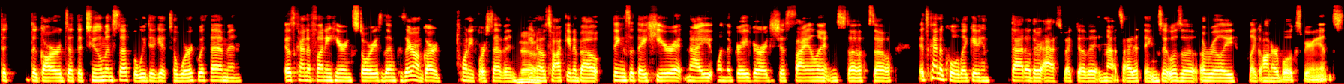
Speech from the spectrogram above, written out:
the the guards at the tomb and stuff, but we did get to work with them, and it was kind of funny hearing stories of them because they're on guard twenty four seven. You know, talking about things that they hear at night when the graveyard is just silent and stuff. So it's kind of cool, like getting that other aspect of it and that side of things. It was a, a really like honorable experience.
